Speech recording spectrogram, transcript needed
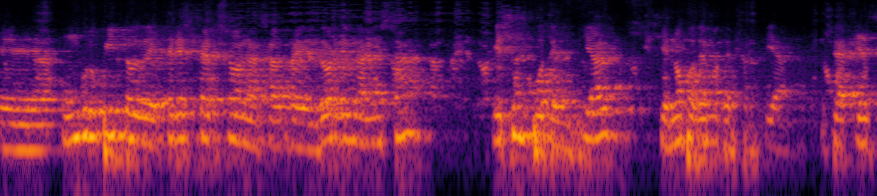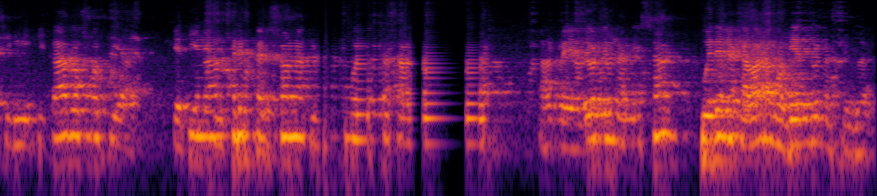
eh, un grupito de tres personas alrededor de una mesa es un potencial que no podemos despreciar. O sea, el significado social que tienen tres personas dispuestas alrededor de una mesa pueden acabar moviendo una ciudad.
